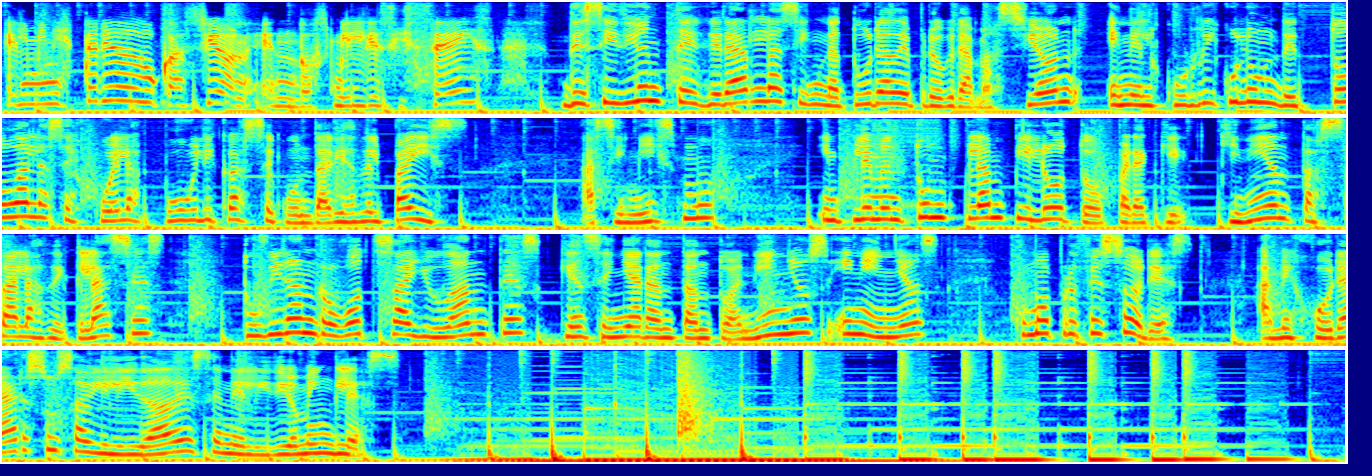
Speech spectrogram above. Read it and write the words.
el Ministerio de Educación en 2016 decidió integrar la asignatura de programación en el currículum de todas las escuelas públicas secundarias del país. Asimismo, implementó un plan piloto para que 500 salas de clases tuvieran robots ayudantes que enseñaran tanto a niños y niñas como a profesores a mejorar sus habilidades en el idioma inglés.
